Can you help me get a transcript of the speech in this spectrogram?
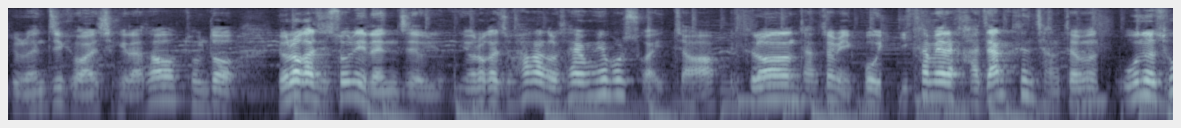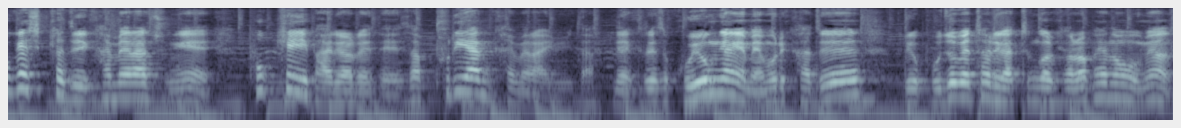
그리고 렌즈 교환식이라서 좀 더 여러 가지 소니 렌즈 여러 가지 화각을 사용해 볼 수가 있죠. 그런 장점이 있고 이 카메라 가장 큰 장점은 오늘 소개시켜 드릴 카메라 중에 4K 발열에 대해서 free한 카메라입니다. 네, 그래서 고용량의 메모리 카드 그리고 보조 배터리 같은 걸 결합해 놓으면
